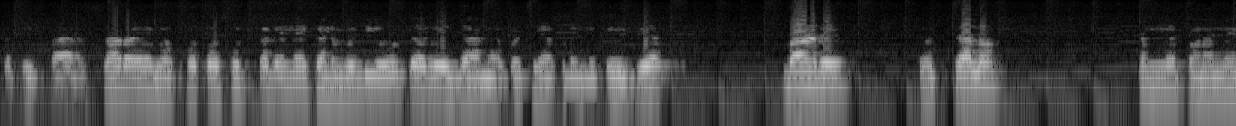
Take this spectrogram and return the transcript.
પછી સારા એવા ફોટોશૂટ કરી નાખ્યા અને વીડિયો ઉતારી લીધા અને પછી આપણે નીકળી ગયા. બારે. તો ચાલો તમને પણ અમે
